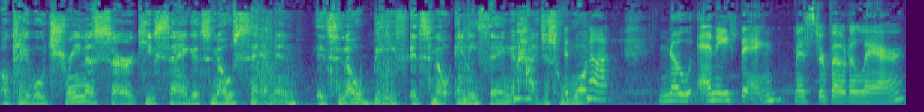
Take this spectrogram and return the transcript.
Okay, well, Trina, sir, keeps saying it's no salmon, it's no beef, it's no anything, and I just It's want. not no anything, Mr. Baudelaire.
